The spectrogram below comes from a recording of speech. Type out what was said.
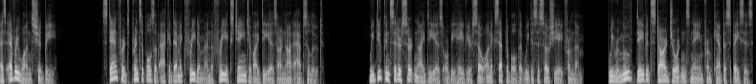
as everyone's should be. Stanford's principles of academic freedom and the free exchange of ideas are not absolute. We do consider certain ideas or behavior so unacceptable that we disassociate from them. We removed David Starr Jordan's name from campus spaces,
